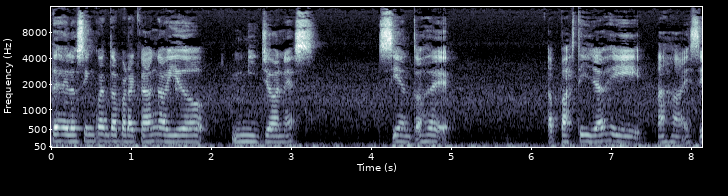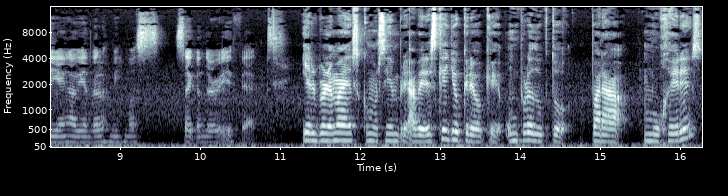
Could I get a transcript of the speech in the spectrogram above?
desde los 50 para acá han habido millones, cientos de pastillas y, ajá, y siguen habiendo los mismos secondary effects. Y el problema es, como siempre, a ver, es que yo creo que un producto para mujeres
